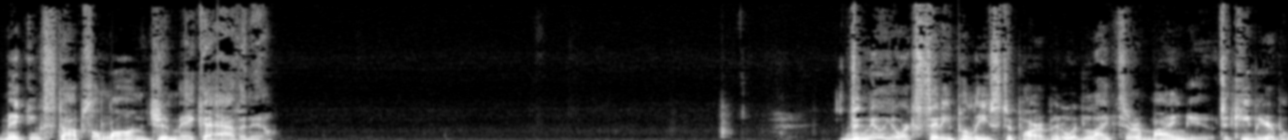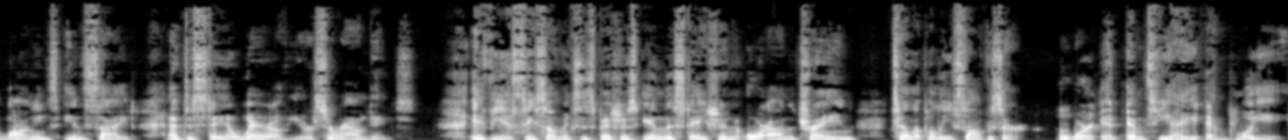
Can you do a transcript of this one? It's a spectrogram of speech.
making stops along Jamaica Avenue. The New York City Police Department would like to remind you to keep your belongings in sight and to stay aware of your surroundings. If you see something suspicious in the station or on the train, tell a police officer or an MTA employee.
